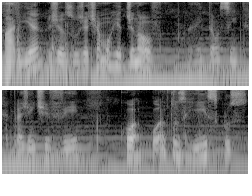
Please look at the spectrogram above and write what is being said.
Maria, Jesus já tinha morrido de novo. Né? Então, assim, para a gente ver quantos riscos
